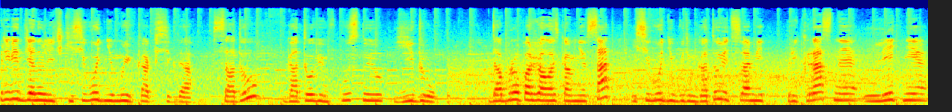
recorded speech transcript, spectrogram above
Привет, Дианулечки! Сегодня мы, как всегда, в саду готовим вкусную еду. Добро пожаловать ко мне в сад, и сегодня будем готовить с вами прекрасное летнее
